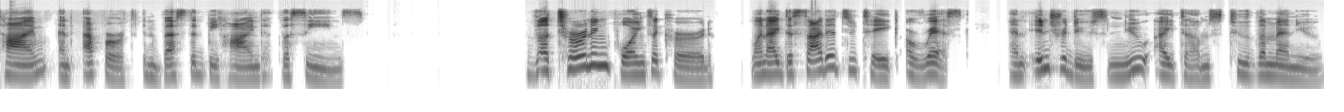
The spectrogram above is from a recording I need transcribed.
time, and effort invested behind the scenes. The turning point occurred when I decided to take a risk and introduce new items to the menu,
